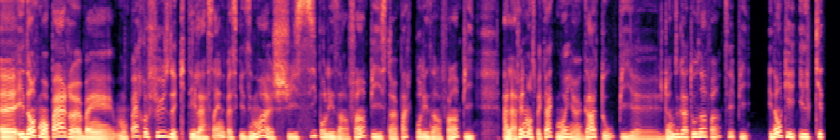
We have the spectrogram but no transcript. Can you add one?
Euh, et donc, mon père, euh, ben, mon père refuse de quitter la scène parce qu'il dit, moi, je suis ici pour les enfants, puis c'est un parc pour les enfants, puis à la fin de mon spectacle, moi, il y a un gâteau, puis euh, je donne du gâteau aux enfants, tu sais, puis... Et donc, il, il quitte,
